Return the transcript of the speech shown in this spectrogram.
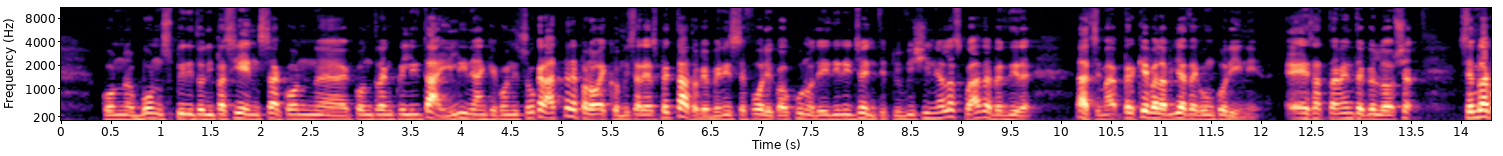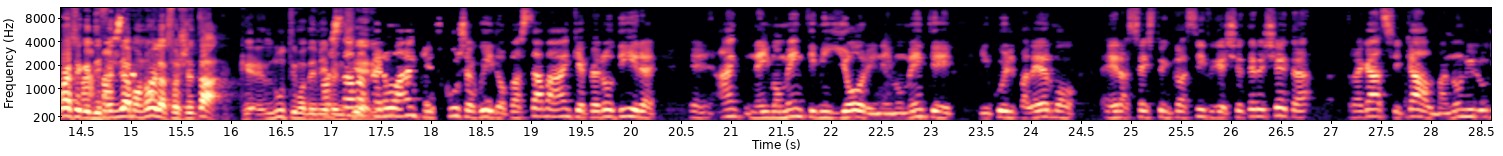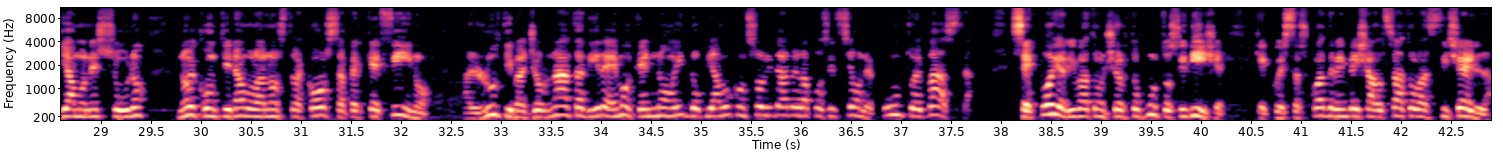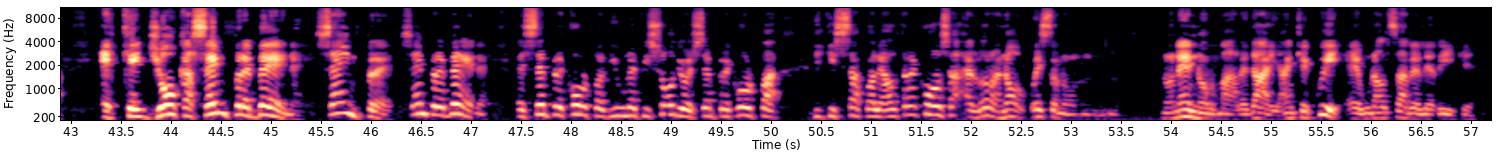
con buon spirito di pazienza, con, eh, con, tranquillità, in linea anche con il suo carattere, però ecco, mi sarei aspettato che venisse fuori qualcuno dei dirigenti più vicini alla squadra per dire ragazzi ma perché ve la pigliate con Corini? È esattamente quello... Cioè, sembra quasi che difendiamo noi la società, che è l'ultimo dei miei bastava pensieri. Però anche, scusa Guido, bastava anche però dire eh, anche nei momenti migliori, nei momenti in cui il Palermo era sesto in classifica, eccetera, eccetera, ragazzi calma, non illudiamo nessuno, noi continuiamo la nostra corsa perché fino all'ultima giornata diremo che noi dobbiamo consolidare la posizione, punto e basta. Se poi arrivato a un certo punto si dice che questa squadra invece ha alzato l'asticella e che gioca sempre bene, sempre, sempre bene, è sempre colpa di un episodio, è sempre colpa di chissà quale altra cosa, allora no, questo non, non è normale, dai, anche qui è un alzare le righe.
